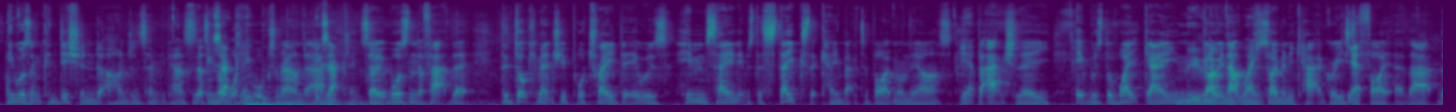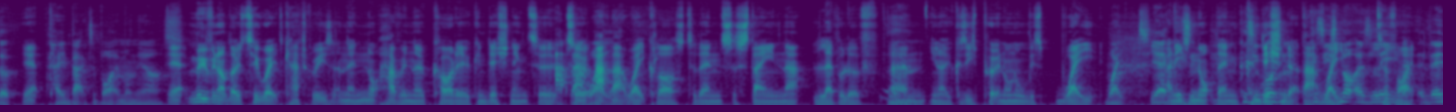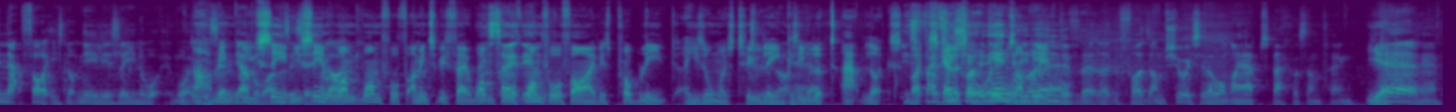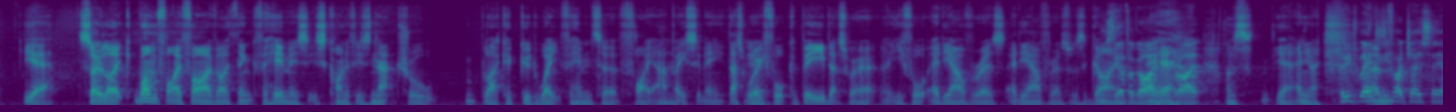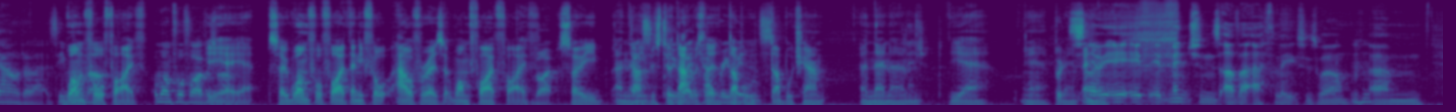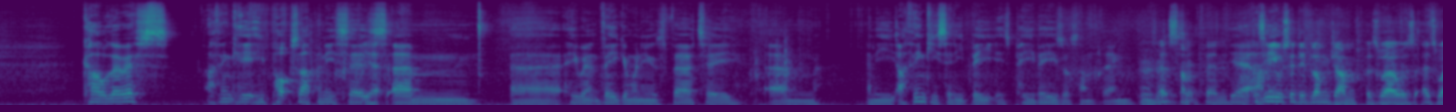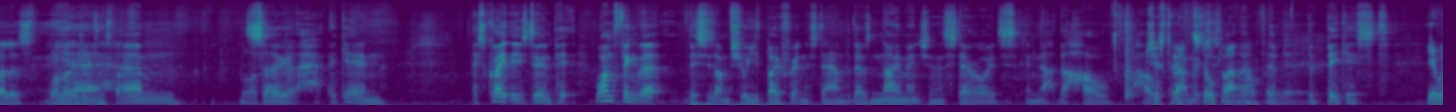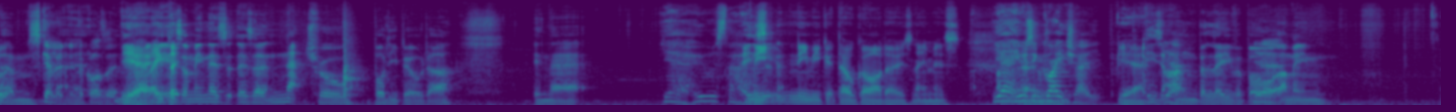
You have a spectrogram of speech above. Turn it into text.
He wasn't conditioned at 170 pounds because that's not what Exactly. he walks around at. Exactly. So it wasn't the fact that the documentary portrayed that it was him saying it was the stakes that came back to bite him on the ass. Yep. But actually, it was the weight gain Moving going that up, weight. so many categories Yep. to fight at that that Yep. came back to bite him on the ass. Yeah, moving up those two weight categories and then not having the cardio conditioning to, At to that weight. at that weight class to then sustain that level of Yeah. um, you know because he's putting on all this weight Weight, yeah. and he's not then conditioned wasn't- at that 'cause weight he's not as to lean fight. in that fight. He's not nearly as lean as what, what Oh, he I mean, at the other you see him. You see he? him at Like- one one four. I mean, to be fair, one say four at the one end of four five is probably he's almost too, Too lean long, because he yeah. looked at like His like face is skeletal at the end, at the end of the, like, the fight. I'm sure he said, "I want my abs back" or something. Yeah, Yeah. Yeah. yeah. So like one five five, I think for him is is kind of his natural. Like a good weight for him to fight at, Mm. basically. That's where he fought Khabib. That's where he fought Eddie Alvarez. Eddie Alvarez was a guy. Who's the other guy? Yeah. Right. Was, yeah. Anyway, Who, where did he Um, fight Jose Aldo at? Is he one one four up? five. One four five Yeah, well. yeah. So one four five. Then he fought Alvarez at one five five. Right. So he and then That's he was the the, two that was the category double wins. double champ. And then um yeah yeah brilliant. So anyway, it, it, it mentions other athletes as well. Mhm. Um, Carl Lewis, I think he, he pops up and he says um, uh, he went vegan when he was 30. Um, and he, I think he said he beat his PBs or something. Mhm. That's something. Yeah, Because I he mean- also did long jump as well as as well as 100s yeah, and stuff. Um, Might have been so again, it's great that he's doing. Pi- One thing that this is, I'm sure you've both written this down, but there was no mention of steroids in the, the whole whole Just thing, about which talk is like about the, thing, the, yeah, the yeah. biggest yeah. Well, um, skeleton in the closet. Yeah, Yeah, they- it is. they- I mean, there's there's a natural bodybuilder in there. Yeah, who was that? He's- Ne- Nimai Delgado, his name is. yeah, he was in Um, great shape. Yeah. He's Yeah. unbelievable. Yeah. I mean,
